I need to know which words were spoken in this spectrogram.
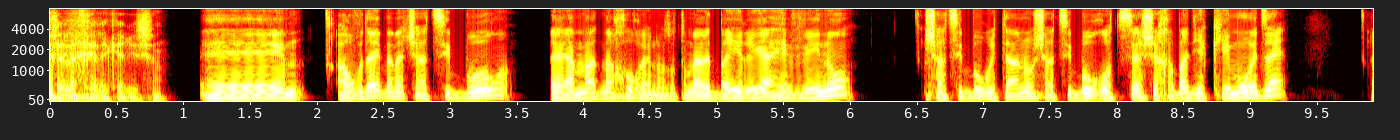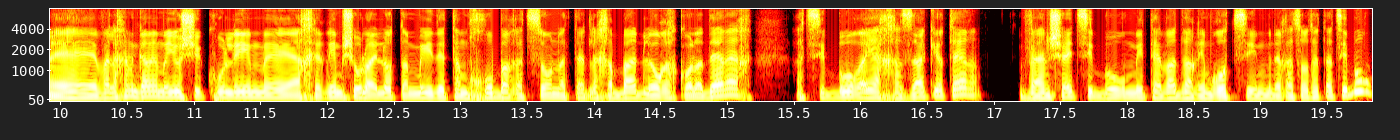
של החלק הראשון. העובדה היא באמת שהציבור אה, עמד מאחורינו, זאת אומרת בעירייה הבינו שהציבור איתנו, שהציבור רוצה שחב"ד יקימו את זה, אה, ולכן גם אם היו שיקולים אה, אחרים שאולי לא תמיד תמכו ברצון לתת לחב"ד לאורך כל הדרך, הציבור היה חזק יותר, ואנשי ציבור מטבע הדברים רוצים לרצות את הציבור.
